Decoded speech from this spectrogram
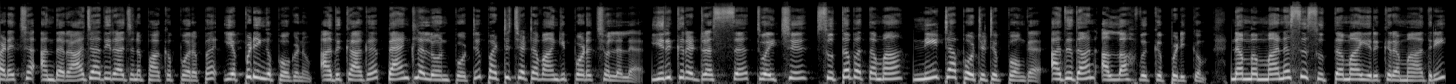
படைச்ச அந்த ராஜாதிராஜனை பார்க்க போறப்ப எப்படிங்க போகணும்? அதுக்காக பேங்க்ல லோன் போட்டு பட்டுச்சட்டை வாங்கி போட சொல்லல. இருக்கிற Dress துவைச்சு சுத்தபத்தமா நீட்டா போட்டுட்டு போங்க. அதுதான் அல்லாஹ்வுக்கு பிடிக்கும். நம்ம மனசு சுத்தமா இருக்கிற மாதிரி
